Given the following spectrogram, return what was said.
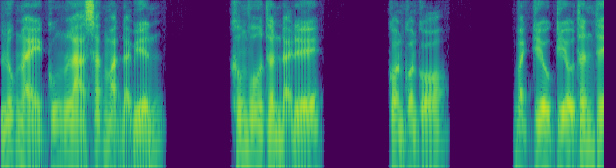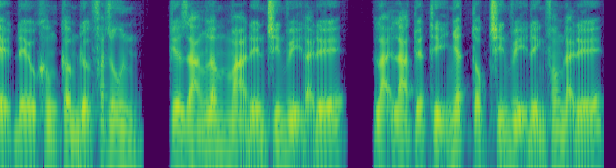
lúc này cũng là sắc mặt đại biến. Không vô thần đại đế, còn còn có. Bạch kiều kiều thân thể đều không cầm được phát run, kia giáng lâm mà đến chín vị đại đế, lại là tuyệt thị nhất tộc chín vị đỉnh phong đại đế.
